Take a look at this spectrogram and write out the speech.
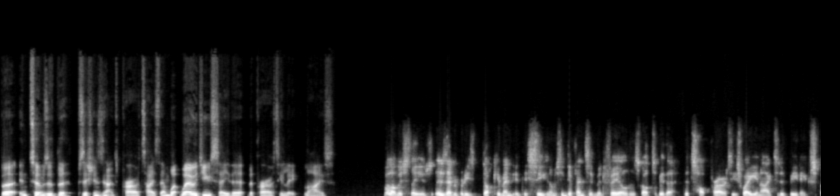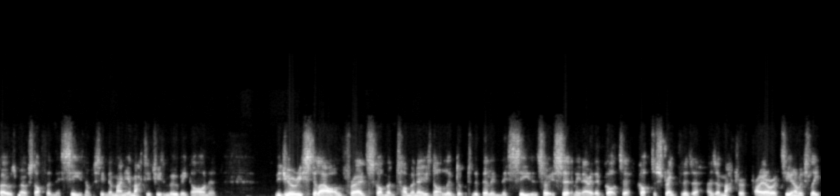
But in terms of the positions United prioritise, then wh- where would you say that the priority lies? Well, obviously, as, as, everybody's documented this season, obviously defensive midfield has got to be the, the top priority. It's where United have been exposed most often this season. Obviously, Nemanja Matic is moving on, and the jury's still out on Fred. Scott McTominay's not lived up to the billing this season, so it's certainly an area they've got to got to strengthen as a as a matter of priority. And obviously,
